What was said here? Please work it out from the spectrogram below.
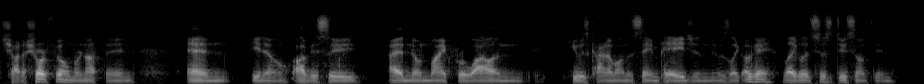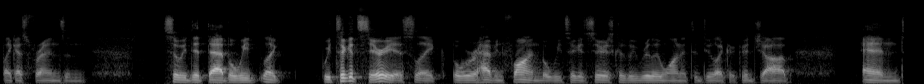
shot a short film or nothing. And you know, obviously I had known Mike for a while and he was kind of on the same page and it was like, okay, like let's just do something like as friends and so we did that, but we like we took it serious like but we were having fun, but we took it serious cuz we really wanted to do like a good job. And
